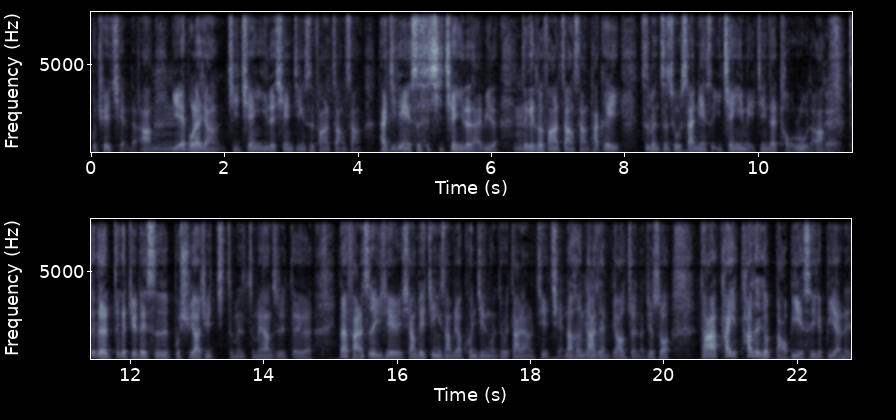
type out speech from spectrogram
不缺钱的啊。以 Apple 来讲，几千亿的现金是放在账上，台积电也是 几千亿的台币的，这个也都放在账上，它可以资本支出三年是一千亿美金在投入的啊。这个这个绝对是不需要去怎么怎么样去这个，那反而是一些相对经营上比较困境的公司就会大量的借钱。那恒大是很标准的，就是说。它它它这个倒闭也是一个必然的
